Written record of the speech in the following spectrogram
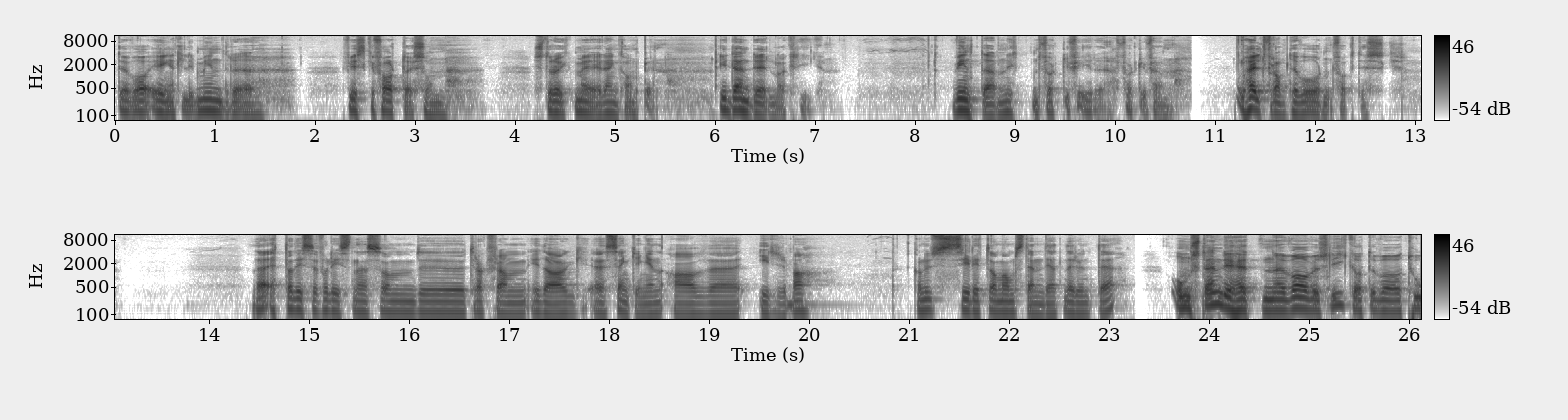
Det var egentlig mindre fiskefartøy som strøyk med i den kampen. I den delen av krigen. Vinteren 1944-45. Og helt fram til våren, faktisk. Det er et av disse forlisene som du trakk fram i dag, eh, senkingen av eh, Irma kan du si litt om omstendighetene rundt det? Omstendighetene var vel slik at det var to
